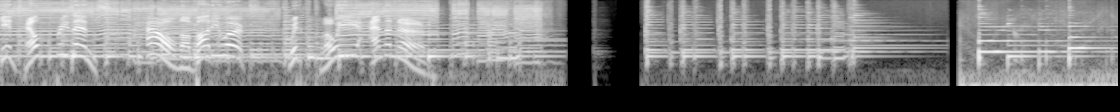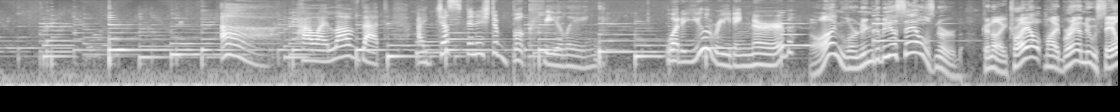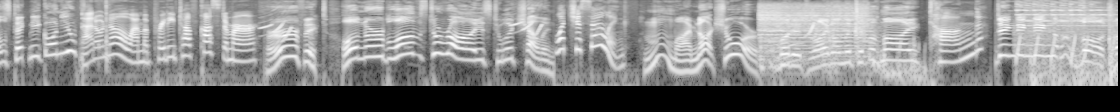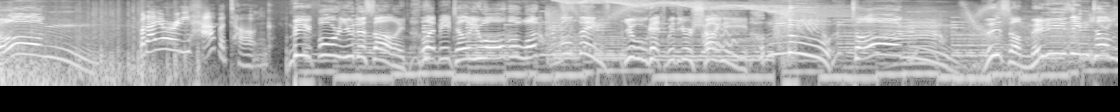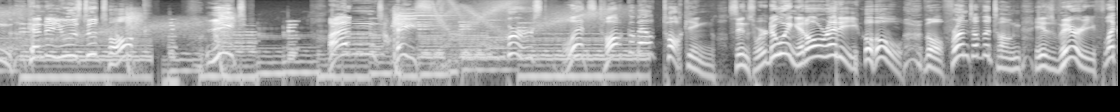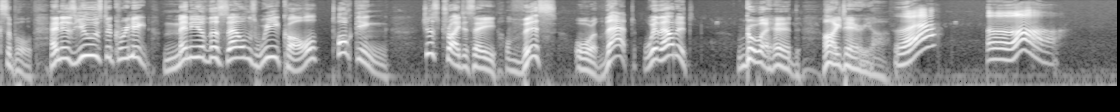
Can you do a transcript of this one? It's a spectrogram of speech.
Kids Health presents How the Body Works with Chloe and the Nerve. Ah, how I love that. I just finished a book feeling. What are you reading, Nerve? I'm learning to be a sales nerd. Can I try out my brand new sales technique on you? I don't know, I'm a pretty tough customer. Perfect. A nerd loves to rise to a challenge. What you selling? Hmm, I'm not sure, but it's right on the tip of my Tongue? ding ding ding the tongue. But I already have a tongue. Before you decide, let me tell you all the wonderful things you'll get with your shiny new tongue. This amazing tongue can be used to talk, eat, and taste. First, let's talk about talking, since we're doing it already. Oh, the front of the tongue is very flexible and is used to create many of the sounds we call talking. Just try to say this or that without it. Go ahead, I dare ya. What? Ugh. Oh.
